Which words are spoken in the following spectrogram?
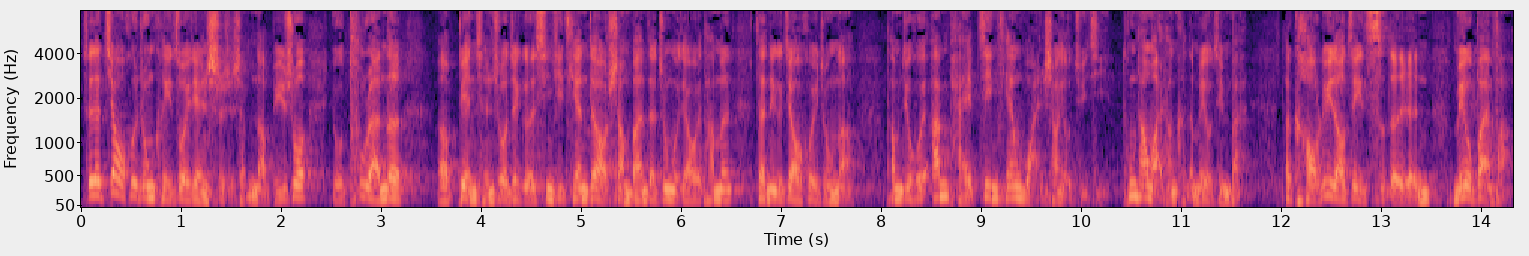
所以在教会中可以做一件事是什么呢？比如说有突然的呃，变成说这个星期天都要上班。在中国教会，他们在那个教会中呢，他们就会安排今天晚上有聚集。通常晚上可能没有敬拜。他考虑到这次的人没有办法，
